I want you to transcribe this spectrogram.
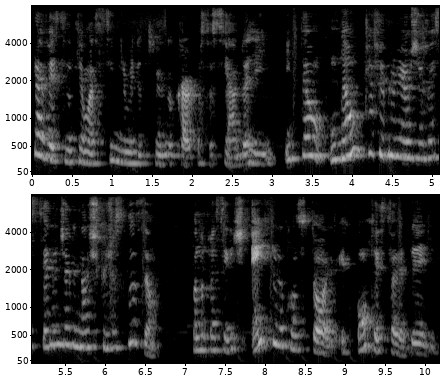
para ver se não tem uma síndrome do túnel do carpo associada ali. Então, não que a fibromialgia vai ser um diagnóstico de exclusão. Quando o paciente entra no consultório e conta a história dele,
